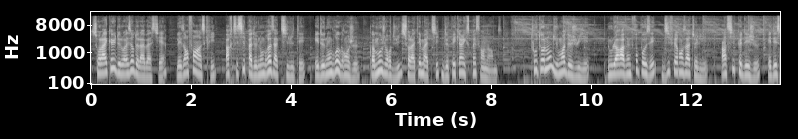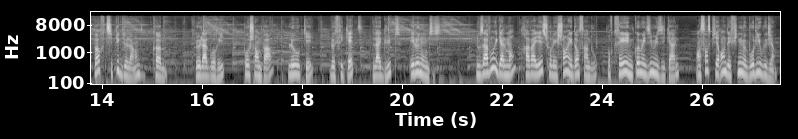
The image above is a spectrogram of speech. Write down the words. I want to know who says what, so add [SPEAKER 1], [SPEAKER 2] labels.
[SPEAKER 1] Sur l'accueil de loisirs de la Bastière, les enfants inscrits participent à de nombreuses activités et de nombreux grands jeux, comme aujourd'hui sur la thématique de Pékin Express en Inde. Tout au long du mois de juillet, nous leur avons proposé différents ateliers, ainsi que des jeux et des sports typiques de l'Inde, comme le lagori, pochampa, le hockey, le cricket, la gutte et le nondi. Nous avons également travaillé sur les chants et danses hindous pour créer une comédie musicale en s'inspirant des films bollywoodiens.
